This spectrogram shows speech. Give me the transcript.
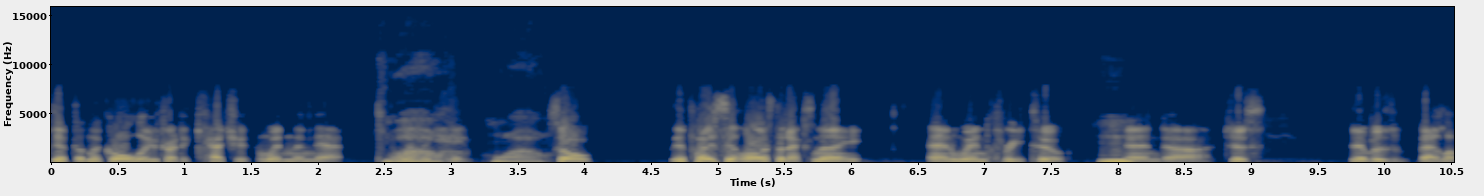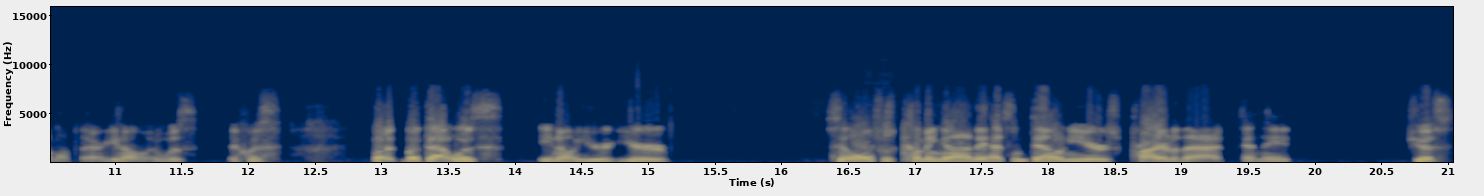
dipped on the goalie who tried to catch it and went in the net to wow. win the game. Wow! So they play St. Lawrence the next night and win three two, mm. and uh, just it was bedlam up there. You know, it was it was, but but that was you know your your St. Lawrence was coming on. They had some down years prior to that, and they just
